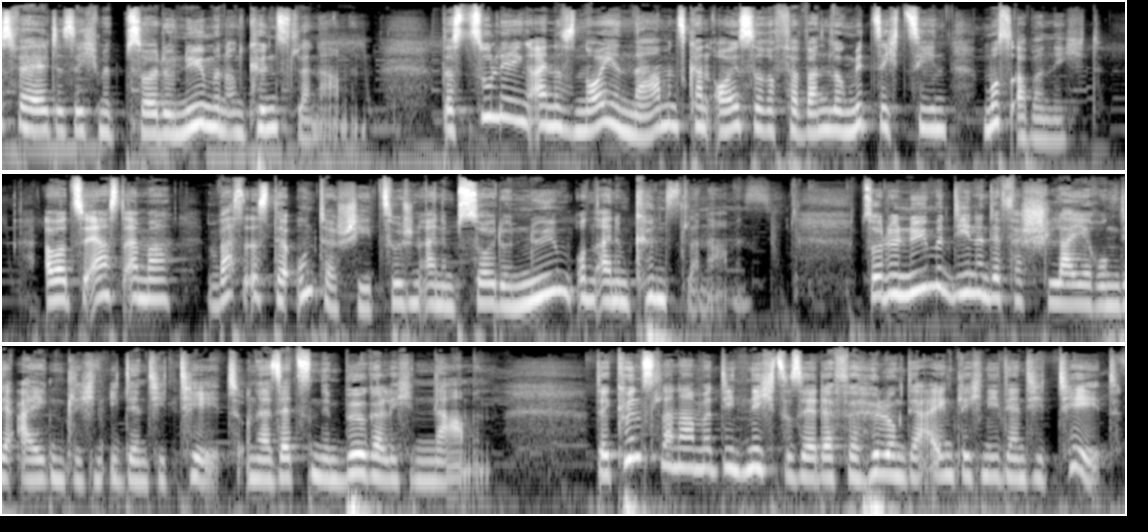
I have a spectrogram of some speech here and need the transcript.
Anders verhält es sich mit Pseudonymen und Künstlernamen. Das Zulegen eines neuen Namens kann äußere Verwandlung mit sich ziehen, muss aber nicht. Aber zuerst einmal, was ist der Unterschied zwischen einem Pseudonym und einem Künstlernamen? Pseudonyme dienen der Verschleierung der eigentlichen Identität und ersetzen den bürgerlichen Namen. Der Künstlername dient nicht so sehr der Verhüllung der eigentlichen Identität.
